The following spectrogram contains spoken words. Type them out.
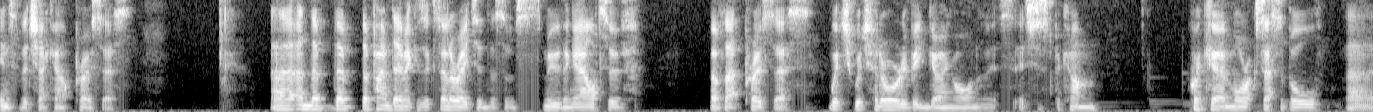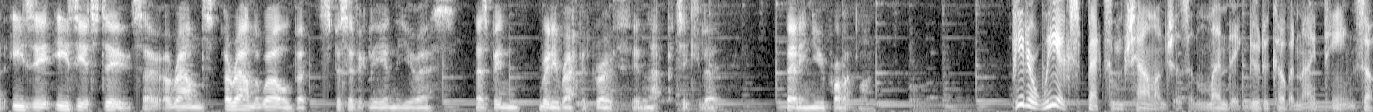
into the checkout process. Uh, and the, the, the pandemic has accelerated the sort of smoothing out of of that process which which had already been going on and it's it's just become quicker more accessible uh, easier easier to do. So around around the world but specifically in the US there's been really rapid growth in that particular fairly new product line. Peter, we expect some challenges in lending due to COVID 19. So,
